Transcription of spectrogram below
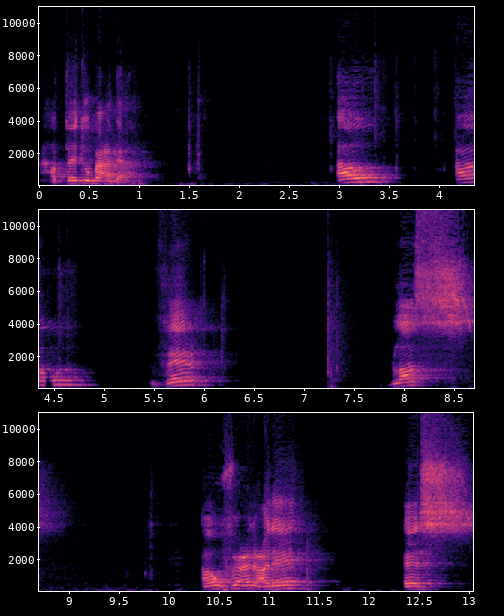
حطيته بعدها أو أو verb plus أو فعل عليه s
